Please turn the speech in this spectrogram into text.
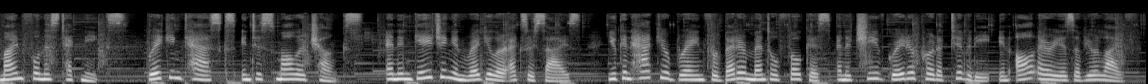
mindfulness techniques, breaking tasks into smaller chunks, and engaging in regular exercise, you can hack your brain for better mental focus and achieve greater productivity in all areas of your life.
